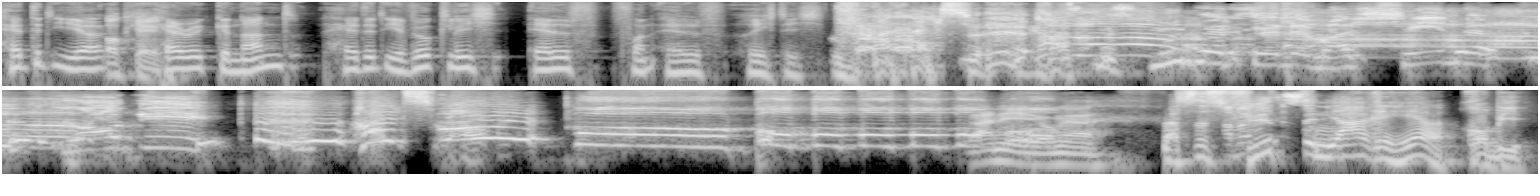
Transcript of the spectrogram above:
Hättet ihr Okay. Carrick genannt, hättet ihr wirklich elf von elf richtig. Was, was bist du denn für eine Maschine? Robby! Halt's Maul! Boom, boom, boom, boom, boom, boom, Rani, boom. Junge. Das ist Aber 14 Jahre her, Robby.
